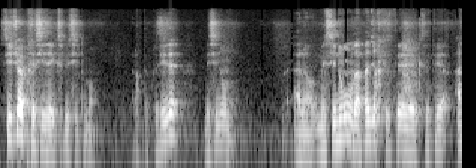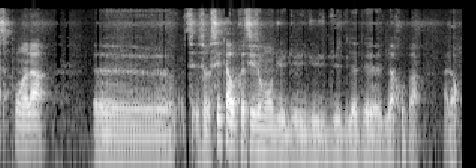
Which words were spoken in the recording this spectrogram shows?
Si tu as précisé explicitement, alors tu as précisé, mais sinon non. Alors, mais sinon, on ne va pas dire que c'était à ce point-là, euh, c'est à précisément du, du, de, de, la roupa. Alors,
